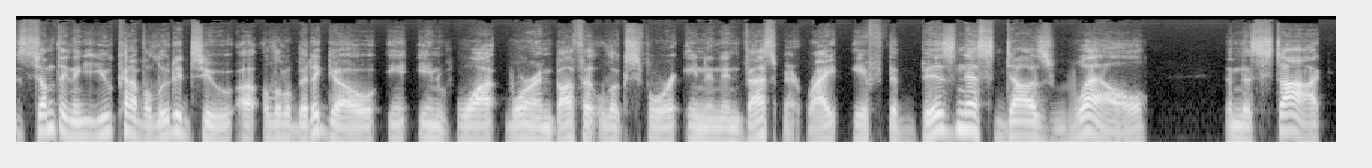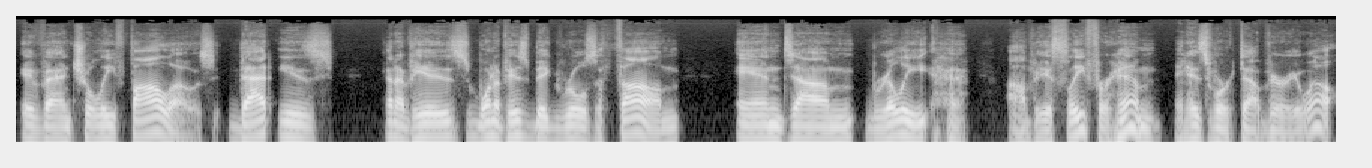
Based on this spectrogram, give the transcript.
something that you kind of alluded to a, a little bit ago in, in, what Warren Buffett looks for in an investment, right? If the business does well, then the stock eventually follows. That is kind of his one of his big rules of thumb, and um, really, obviously, for him, it has worked out very well.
